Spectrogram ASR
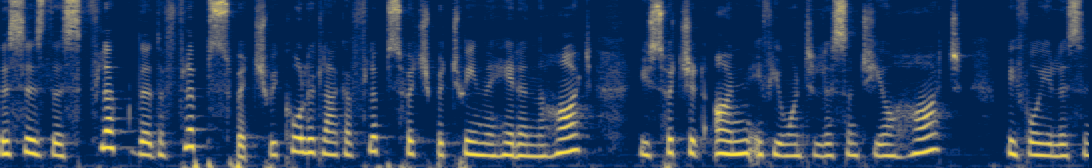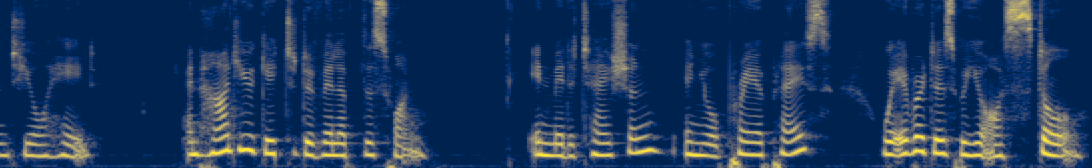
This is this flip, the, the flip switch. We call it like a flip switch between the head and the heart. You switch it on if you want to listen to your heart before you listen to your head. And how do you get to develop this one? In meditation, in your prayer place, wherever it is where you are still,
